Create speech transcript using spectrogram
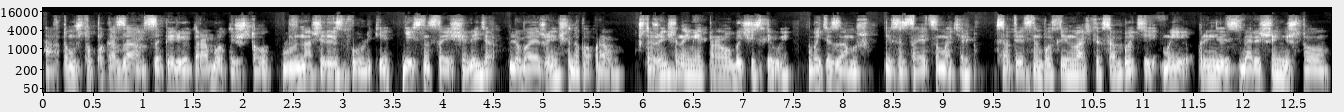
а в том, что показав за период работы, что в нашей республике есть настоящий лидер, любая женщина по праву, что женщина имеет право быть счастливой, выйти замуж и состояться матерью. Соответственно, после январских событий мы приняли для себя решение, что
